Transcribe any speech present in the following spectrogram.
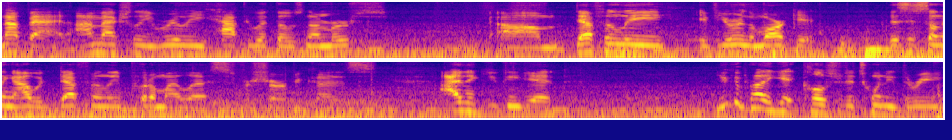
Not bad. I'm actually really happy with those numbers. Um, definitely, if you're in the market, this is something I would definitely put on my list for sure because I think you can get, you could probably get closer to 23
